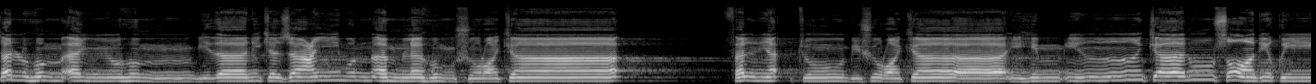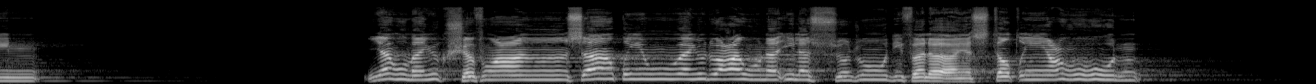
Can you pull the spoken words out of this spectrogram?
سلهم أيهم بذلك زعيم أم لهم شركاء فليأتوا بشركائهم إن كانوا صادقين. يوم يكشف عن ساق ويدعون إلى السجود فلا يستطيعون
